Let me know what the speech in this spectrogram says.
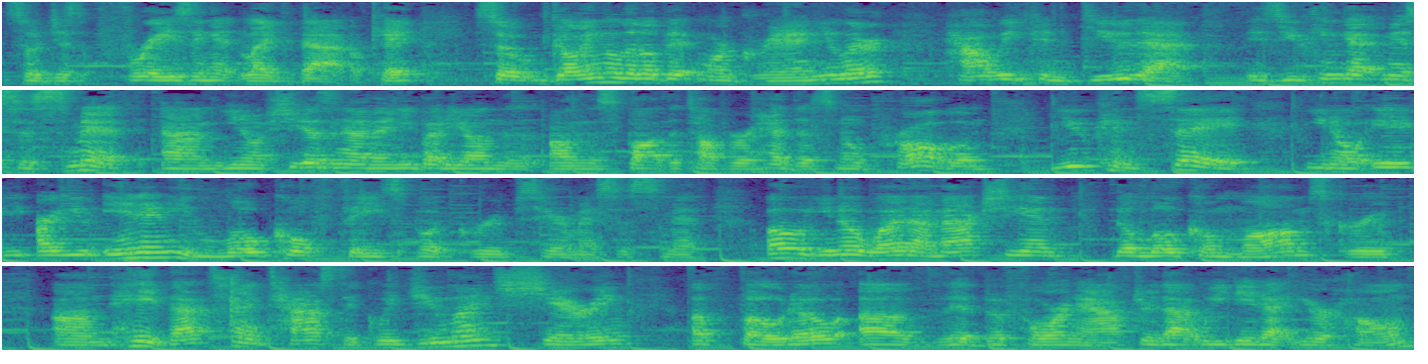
So just phrasing it like that, okay? So going a little bit more granular, how we can do that is you can get Mrs. Smith, um, you know, if she doesn't have anybody on the on the spot, the top of her head, that's no problem. You can say, you know, are you in any local Facebook groups here, Mrs. Smith? Oh, you know what? I'm actually in the local moms group. Um, hey, that's fantastic. Would you mind sharing a photo of the before and after that we did at your home?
